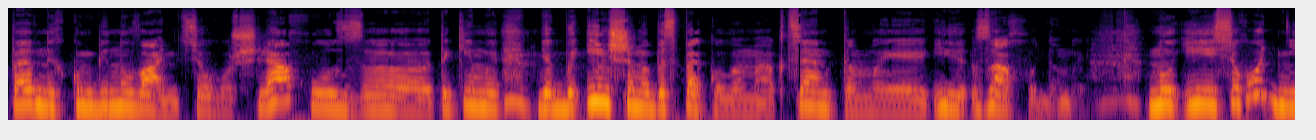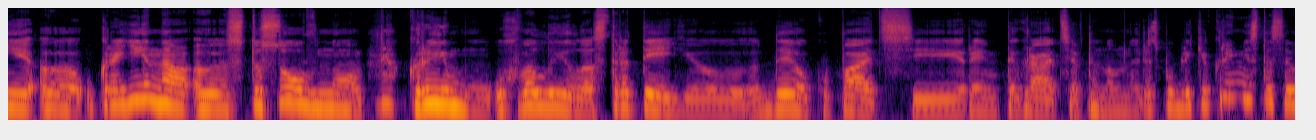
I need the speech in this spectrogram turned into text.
певних комбінувань цього шляху з е, такими якби іншими безпековими акцентами і заходами. Ну і сьогодні е, Україна е, стосовно Криму ухвалила стратегію деокупації, реінтеграції Автономної Республіки Крим міста Севастополь,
